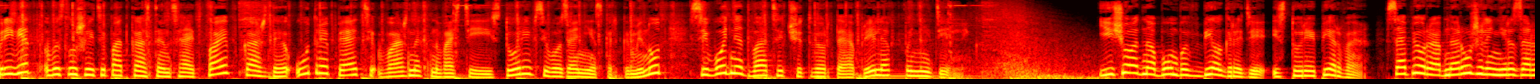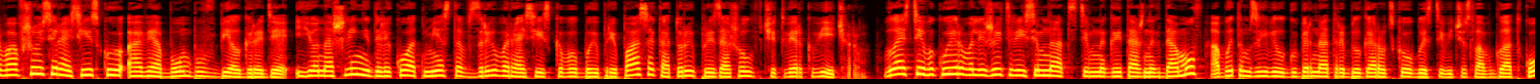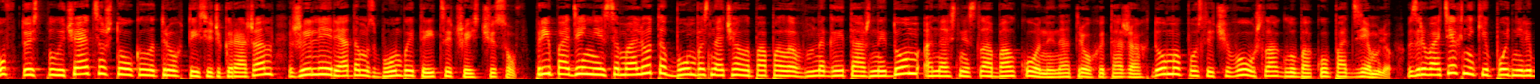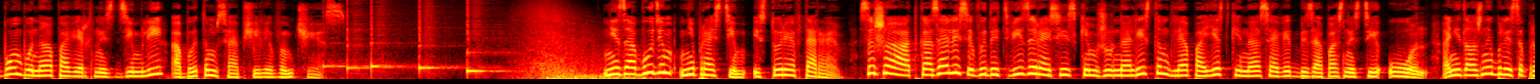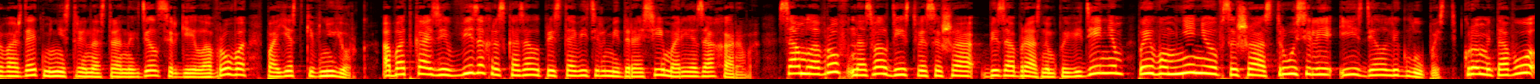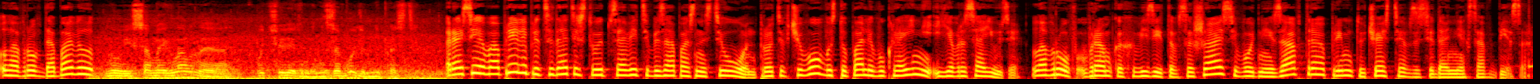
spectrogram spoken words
Привет! Вы слушаете подкаст Inside Five. Каждое утро пять важных новостей и историй всего за несколько минут. Сегодня 24 апреля, понедельник. Еще одна бомба в Белгороде. История первая. Саперы обнаружили неразорвавшуюся российскую авиабомбу в Белгороде. Ее нашли недалеко от места взрыва российского боеприпаса, который произошел в четверг вечером. Власти эвакуировали жителей 17 многоэтажных домов, об этом заявил губернатор Белгородской области Вячеслав Гладков. То есть получается, что около трех тысяч горожан жили рядом с бомбой 36 часов. При падении самолета бомба сначала попала в многоэтажный дом, она снесла балконы на трех этажах дома, после чего ушла глубоко глубоко под землю. Взрывотехники подняли бомбу на поверхность земли, об этом сообщили в МЧС. Не забудем, не простим. История вторая. США отказались выдать визы российским журналистам для поездки на Совет Безопасности ООН. Они должны были сопровождать министра иностранных дел Сергея Лаврова в поездке в Нью-Йорк. Об отказе в визах рассказала представитель МИД России Мария Захарова. Сам Лавров назвал действия США безобразным поведением. По его мнению, в США струсили и сделали глупость. Кроме того, Лавров добавил... Ну и самое главное, будьте уверены, не забудем, не простим. Россия в апреле председательствует в Совете Безопасности ООН, против чего выступали в Украине и Евросоюзе. Лавров в рамках визита в США сегодня и завтра примет участие в заседаниях Совбеза.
